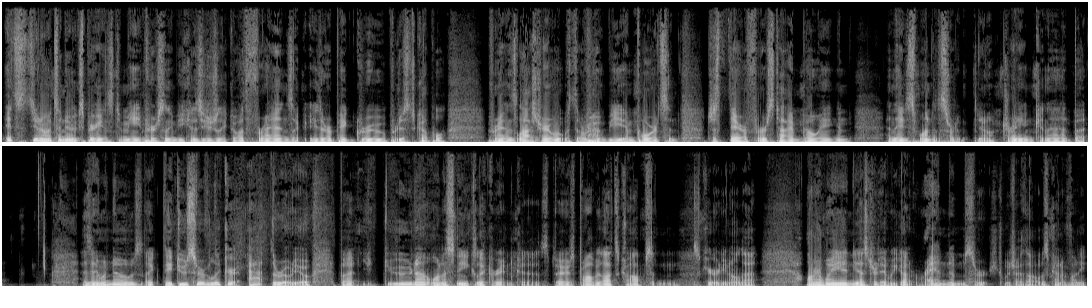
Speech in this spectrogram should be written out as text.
it's you know it's a new experience to me personally because usually go with friends, like either a big group or just a couple friends. Last year I went with the rugby imports and just their first time going, and and they just wanted to sort of you know drink and that, but as anyone knows, like they do serve liquor at the rodeo, but you do not want to sneak liquor in because there's probably lots of cops and security and all that. On our way in yesterday, we got random searched, which I thought was kind of funny.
